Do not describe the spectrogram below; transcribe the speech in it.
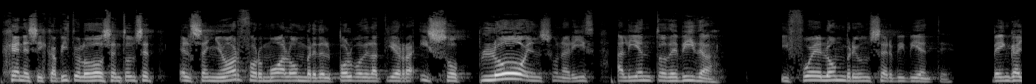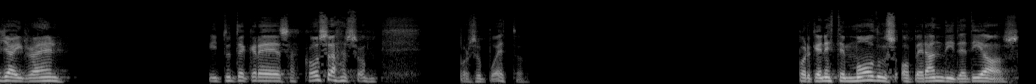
Génesis capítulo 2, entonces el Señor formó al hombre del polvo de la tierra y sopló en su nariz aliento de vida y fue el hombre un ser viviente. Venga ya Israel. ¿Y tú te crees esas cosas? Son, por supuesto. Porque en este modus operandi de Dios,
